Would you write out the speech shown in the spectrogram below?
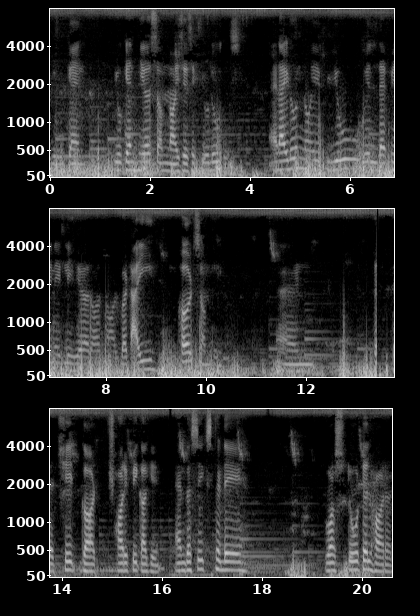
You can you can hear some noises if you do this. And I don't know if you will definitely hear or not, but I heard something and that, that shit got horrific again. And the sixth day was total horror.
